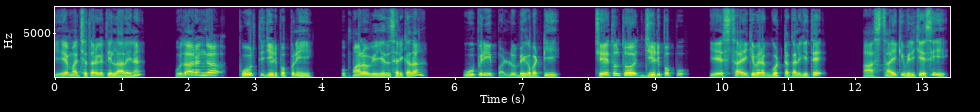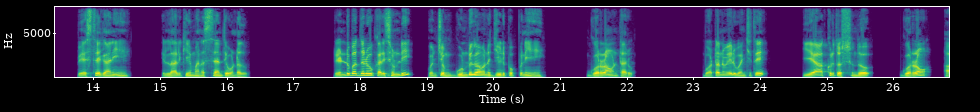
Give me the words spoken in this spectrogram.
ఏ మధ్యతరగతి ఇల్లాలైనా ఉదారంగా పూర్తి జీడిపప్పుని ఉప్మాలో వేయదు సరికదా? ఊపిరి పళ్ళు బిగబట్టి చేతులతో జీడిపప్పు ఏ స్థాయికి విరగ్గొట్టగలిగితే ఆ స్థాయికి విరిచేసి వేస్తే గాని ఇల్లాలకి మనశ్శాంతి ఉండదు. రెండు బద్దలు కలిసి ఉండి కొంచెం గుండుగా ఉన్న జీడిపప్పుని గుర్రం అంటారు. బొటనవేలు వంచితే ఏ ఆకృతి వస్తుందో గుర్రం ఆ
